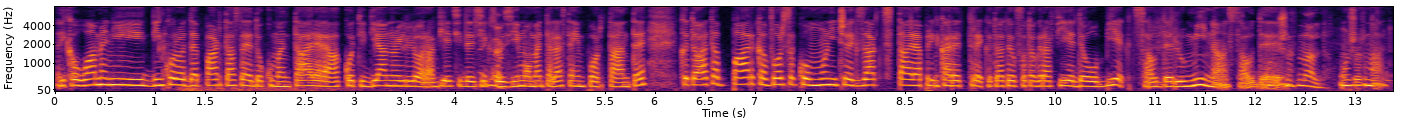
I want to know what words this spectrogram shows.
Adică oamenii, dincolo de partea asta de documentare a cotidianului lor, a vieții de zi exact. cu zi, momentele astea importante, câteodată par că vor să comunice exact starea prin care trec. Câteodată e o fotografie de obiect sau de lumină sau de... Un jurnal. Un jurnal.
